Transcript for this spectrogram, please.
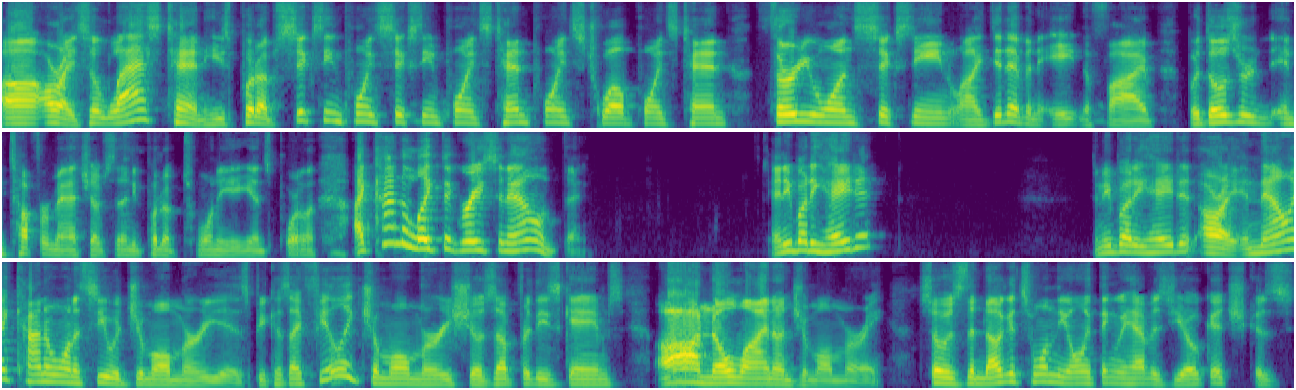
Uh, all right. So last 10, he's put up 16 points, 16 points, 10 points, 12 points, 10, 31, 16. Well, I did have an eight and a five, but those are in tougher matchups. And then he put up 20 against Portland. I kind of like the Grayson Allen thing. Anybody hate it? Anybody hate it? All right. And now I kind of want to see what Jamal Murray is because I feel like Jamal Murray shows up for these games. Ah, oh, no line on Jamal Murray. So is the Nuggets one the only thing we have is Jokic? Because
